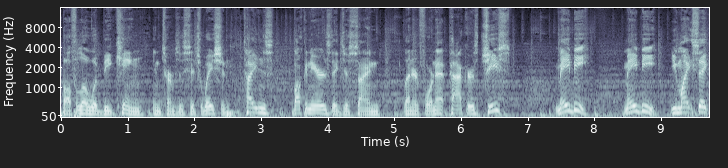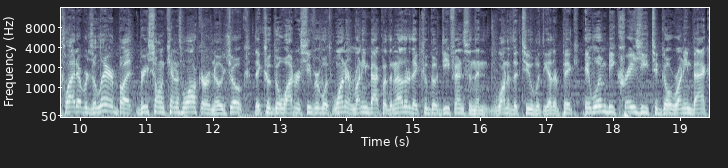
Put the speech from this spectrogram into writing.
Buffalo would be king in terms of situation. Titans, Buccaneers, they just signed Leonard Fournette. Packers, Chiefs, maybe. Maybe. You might say Clyde Edwards Helaire, but Breece Hall and Kenneth Walker no joke. They could go wide receiver with one and running back with another. They could go defense and then one of the two with the other pick. It wouldn't be crazy to go running back.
